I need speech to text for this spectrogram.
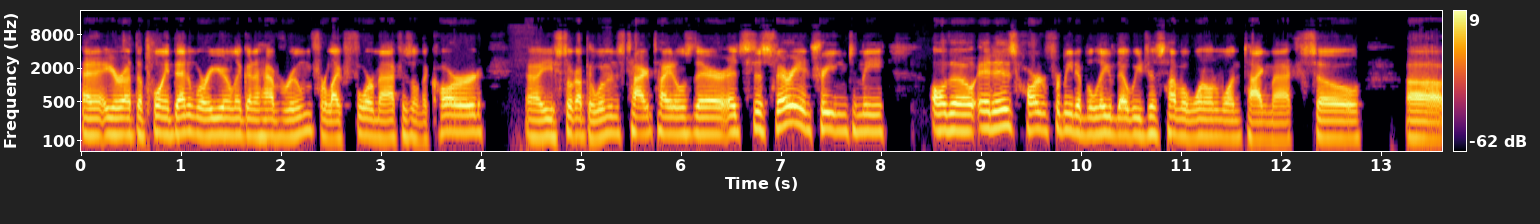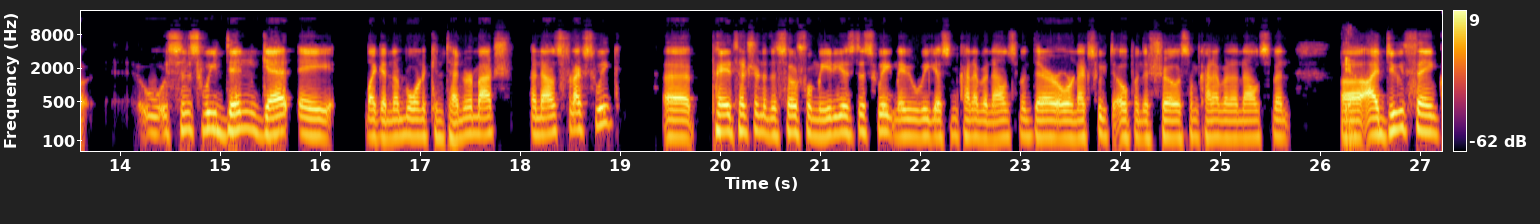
and you're at the point then where you're only going to have room for like four matches on the card. Uh, you still got the women's tag titles there. It's just very intriguing to me, although it is hard for me to believe that we just have a one-on-one tag match. So, uh, w- since we didn't get a like a number one contender match announced for next week, uh, pay attention to the social medias this week. Maybe we get some kind of announcement there, or next week to open the show, some kind of an announcement. Yeah. Uh, I do think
